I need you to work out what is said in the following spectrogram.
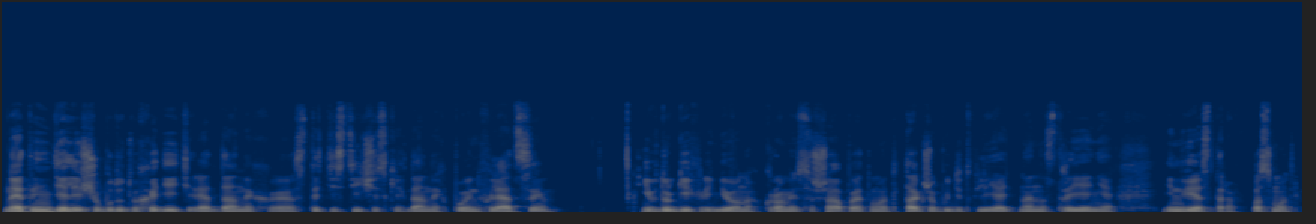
На этой неделе еще будут выходить ряд данных, э, статистических данных по инфляции и в других регионах, кроме США, поэтому это также будет влиять на настроение инвесторов. Посмотрим.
